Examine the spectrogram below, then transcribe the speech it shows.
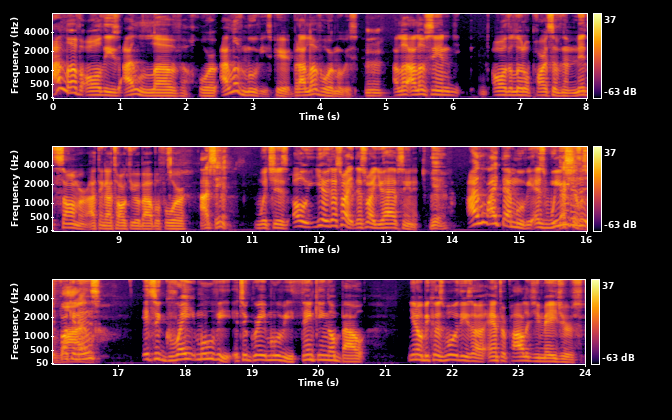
I love all these. I love horror. I love movies. Period. But I love horror movies. Mhm. I love I love seeing all the little parts of them. Midsommar. I think I talked to you about before I've seen it. which is oh yeah, that's right, that's right. You have seen it. Yeah. I like that movie. As weird as it fucking wild. is, it's a great movie. It's a great movie. Thinking about, you know, because what were these uh, anthropology majors?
